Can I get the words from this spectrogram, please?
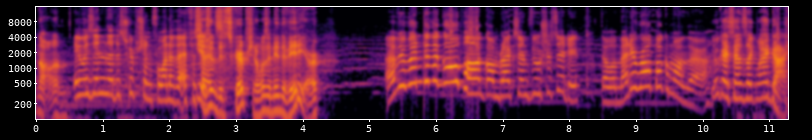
Not on. It was in the description for one of the episodes. Yeah, it's in the description. It wasn't in the video. Have you been to the Go Park complex in Fuchsia City? There were many raw Pokemon there. Your guy sounds like my guy.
